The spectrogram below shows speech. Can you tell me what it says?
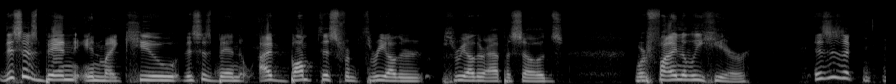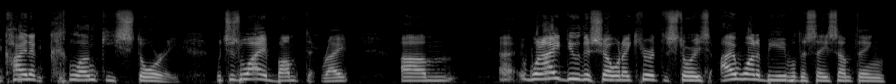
this has been in my queue. This has been I've bumped this from three other three other episodes. We're finally here. This is a kind of clunky story, which is why I bumped it. Right. Um, uh, when I do the show, when I curate the stories, I want to be able to say something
